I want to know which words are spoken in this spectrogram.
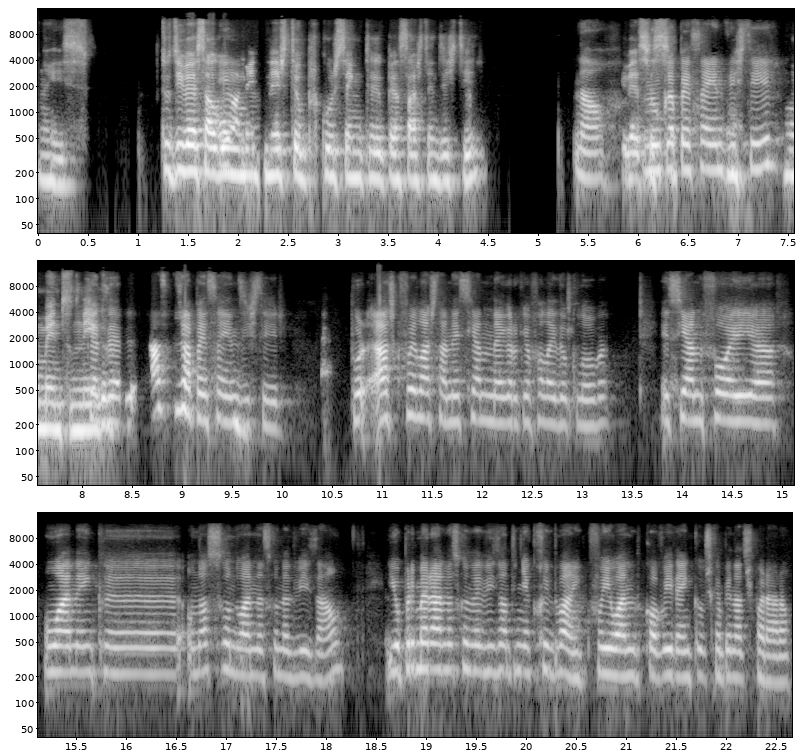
hum, é isso. Tu tiveste algum momento neste teu percurso em que pensaste em desistir? Não, tiveste nunca assim, pensei em desistir. Um momento negro? Quer dizer, acho que já pensei em desistir. Por, acho que foi lá está, nesse ano negro que eu falei do clube. Esse ano foi uh, um ano em que o nosso segundo ano na segunda divisão e o primeiro ano na segunda divisão tinha corrido bem, que foi o ano de Covid em que os campeonatos pararam.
